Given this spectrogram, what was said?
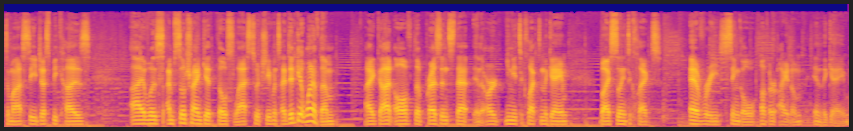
Damacy just because I was I'm still trying to get those last two achievements. I did get one of them. I got all of the presents that are you need to collect in the game, but I still need to collect every single other item in the game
